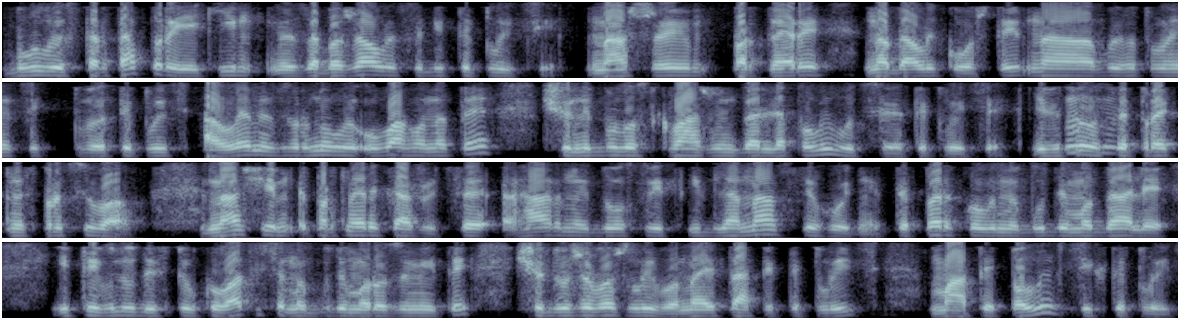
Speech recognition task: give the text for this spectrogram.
були стартапери, які забажали собі теплиці. Наші партнери надали кошти на виготовлення цих теплиць, але не звернули увагу на те, що не було скважин для поливу цієї теплиці, і від того Мгм. цей проект не спрацював. Наші партнери кажуть, це гарний досвід і для нас сьогодні. Тепер, коли ми будемо далі іти в люди спілкуватися, ми будемо розуміти, що дуже важливо на етапі теплиць мати полив цих теплиць.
